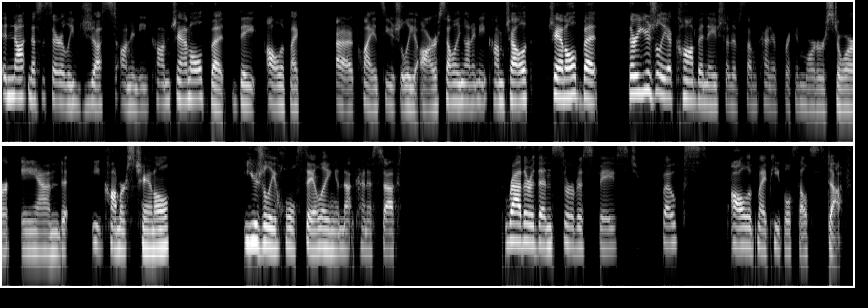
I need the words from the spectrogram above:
and not necessarily just on an e-com channel. But they, all of my uh, clients usually are selling on an e-com channel. Channel, but they're usually a combination of some kind of brick and mortar store and e-commerce channel, usually wholesaling and that kind of stuff rather than service based folks, all of my people sell stuff.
